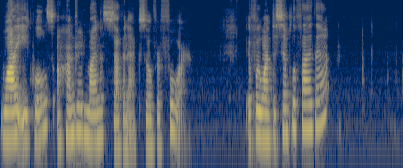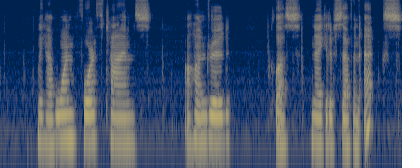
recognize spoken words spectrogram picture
y equals 100 minus 7x over 4. If we want to simplify that, we have 1 fourth times 100 plus negative 7x.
